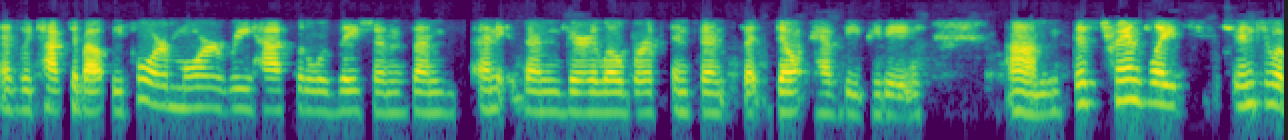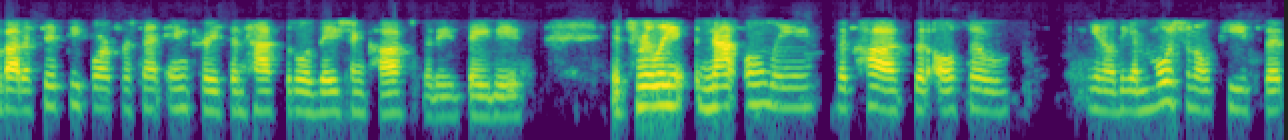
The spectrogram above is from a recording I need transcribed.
as we talked about before, more rehospitalizations than than very low birth infants that don't have BPD. Um, this translates into about a 54% increase in hospitalization costs for these babies. it's really not only the cost, but also, you know, the emotional piece that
